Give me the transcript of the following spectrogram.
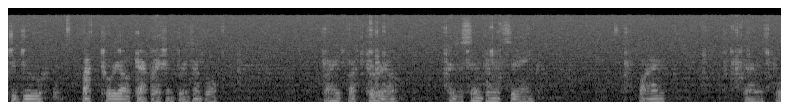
to do factorial calculation. For example, 5 factorial is the same thing as saying 5 times 4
